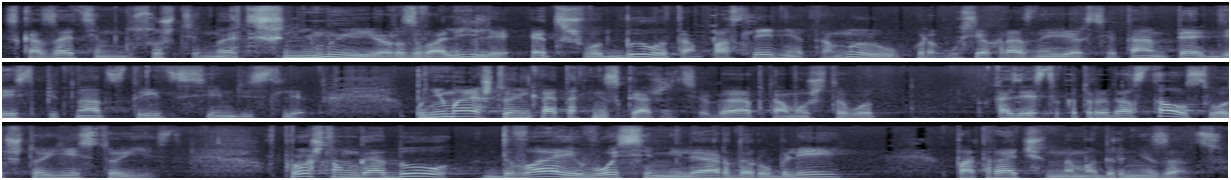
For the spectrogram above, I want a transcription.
сказать им, ну слушайте, ну это же не мы ее развалили, это же вот было там последнее, там, ну у, всех разные версии, там 5, 10, 15, 30, 70 лет. Понимаю, что вы никогда так не скажете, да, потому что вот хозяйство, которое досталось, вот что есть, то есть. В прошлом году 2,8 миллиарда рублей потрачено на модернизацию.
